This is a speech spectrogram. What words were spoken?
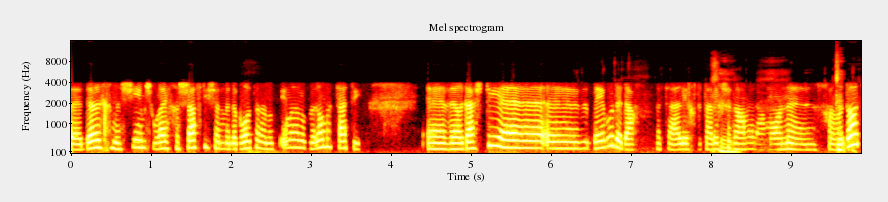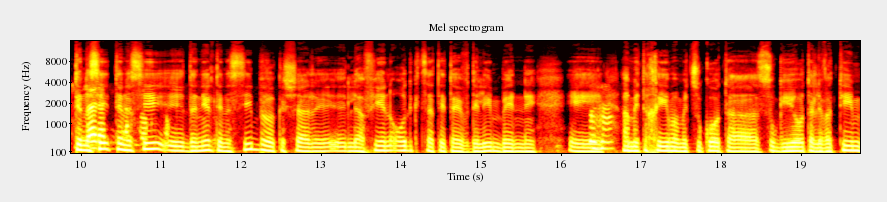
אה, דרך נשים, שאולי חשבתי שהן מדברות על הנושאים הללו, ולא מצאתי. והרגשתי די בודדה בתהליך, זה תהליך כן. שגרם לי להמון חרדות. תנסי, תנסי, דניאל, תנסי בבקשה לאפיין עוד קצת את ההבדלים בין. המתחים, המצוקות, הסוגיות, הלבטים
